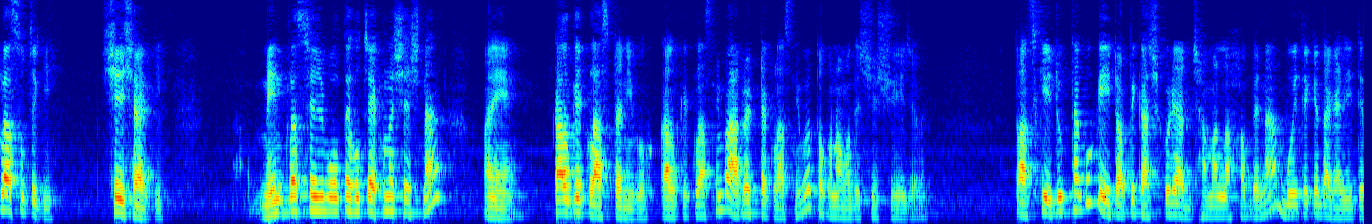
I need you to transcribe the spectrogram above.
ক্লাস হচ্ছে কি? শেষ আর কি। মেইন ক্লাস শেষ বলতে হচ্ছে এখনও শেষ না মানে কালকে ক্লাসটা নিব। কালকে ক্লাস নিব আরও একটা ক্লাস নিব, তখন আমাদের শেষ হয়ে যাবে। তো আজকে এটুক থাকুক, এই টপিক আশা করি আর ঝামেলা হবে না। বই থেকে দাগা দিতে,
